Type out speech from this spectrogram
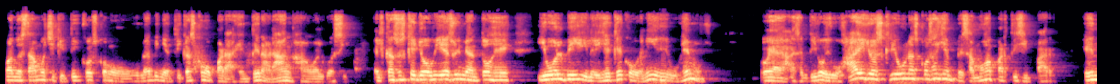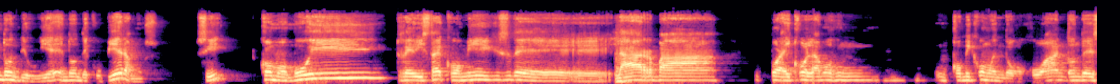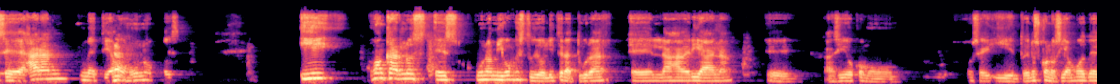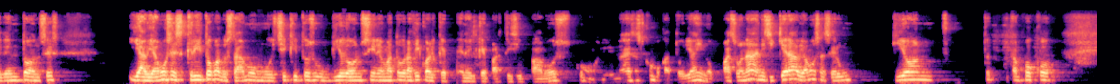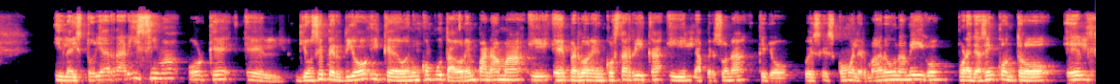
cuando estábamos chiquiticos, como unas viñeticas como para gente naranja o algo así. El caso es que yo vi eso y me antojé y volví y le dije que vení, dibujemos. O sea, digo, dibujá y yo escribo unas cosas y empezamos a participar en donde, hubiera, en donde cupiéramos, ¿sí? Como muy revista de cómics de Larva, por ahí colamos un, un cómic como en Don Juan, donde se dejaran, metíamos uno, pues. Y Juan Carlos es un amigo que estudió literatura en la Javeriana, eh, ha sido como, o sea, y entonces nos conocíamos desde entonces, y habíamos escrito cuando estábamos muy chiquitos un guion cinematográfico al que, en el que participamos como en una de esas convocatorias y no pasó nada, ni siquiera habíamos hacer un guion tampoco. Y la historia es rarísima porque el guion se perdió y quedó en un computador en Panamá, y, eh, perdón, en Costa Rica, y la persona que yo pues es como el hermano de un amigo. Por allá se encontró el,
